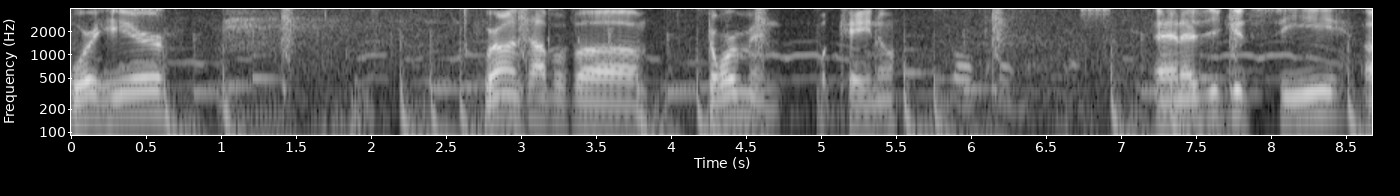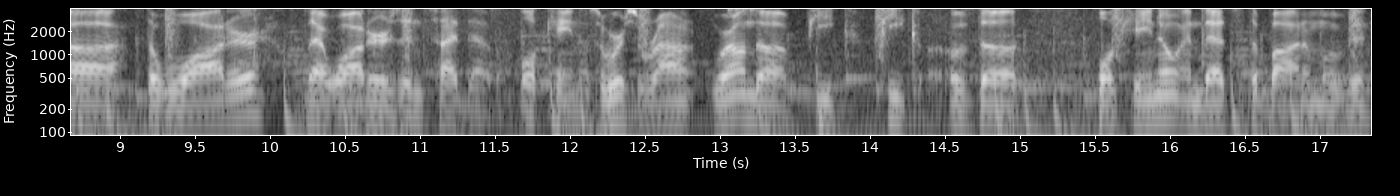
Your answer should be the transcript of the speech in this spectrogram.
We're here. We're on top of a dormant volcano. And as you can see, uh, the water, that water is inside that volcano. So we're surround, we're on the peak, peak of the volcano and that's the bottom of it.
